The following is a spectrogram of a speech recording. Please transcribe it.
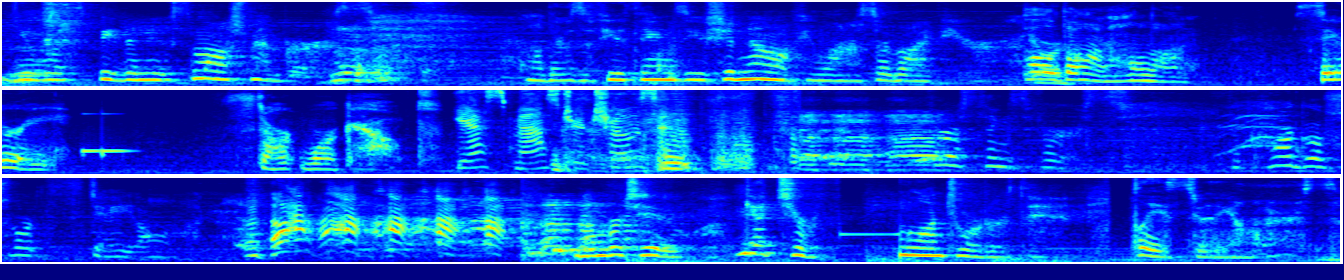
you must be the new Smosh members. Well, there's a few things you should know if you want to survive here. Hold on, hold on. Siri, start workout. Yes, Master Chosen. First things first. The cargo shorts stay on. Number two, get your f***ing lunch orders in. Please do the honors.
